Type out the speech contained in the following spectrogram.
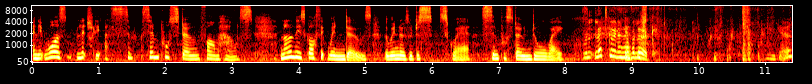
and it was literally a sim- simple stone farmhouse. None of these Gothic windows, the windows were just square, simple stone doorway. Well, let's go in and have a look. There you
